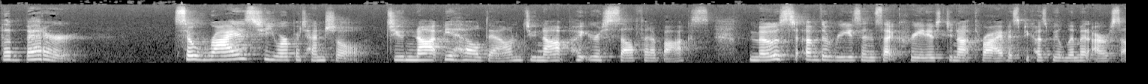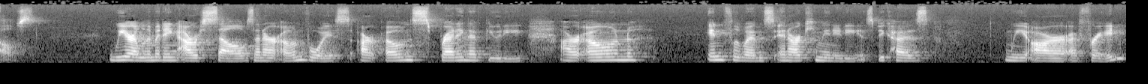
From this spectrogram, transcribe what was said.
the better. So rise to your potential. Do not be held down. Do not put yourself in a box. Most of the reasons that creatives do not thrive is because we limit ourselves. We are limiting ourselves and our own voice, our own spreading of beauty, our own influence in our communities because we are afraid,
